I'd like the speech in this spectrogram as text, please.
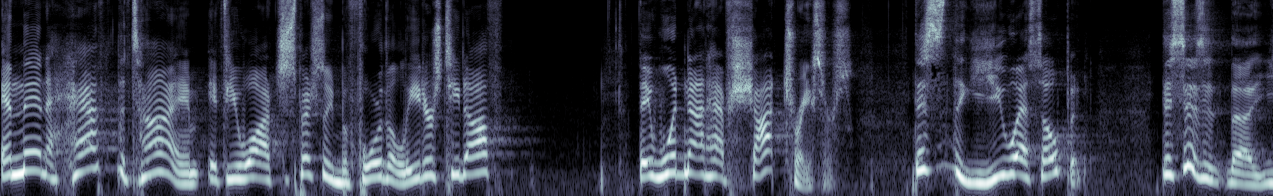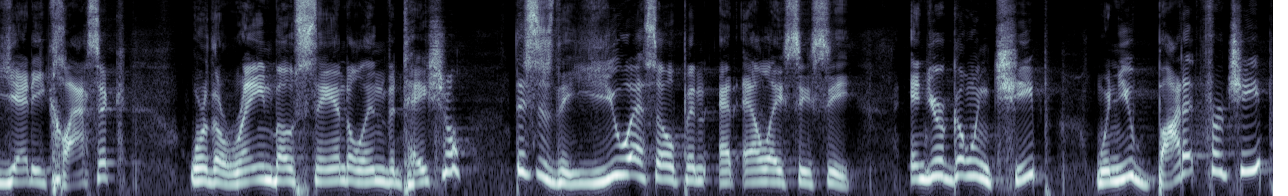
And then half the time, if you watch, especially before the leaders teed off, they would not have shot tracers. This is the U.S. Open. This isn't the Yeti Classic or the Rainbow Sandal Invitational. This is the U.S. Open at LACC. And you're going cheap when you bought it for cheap?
